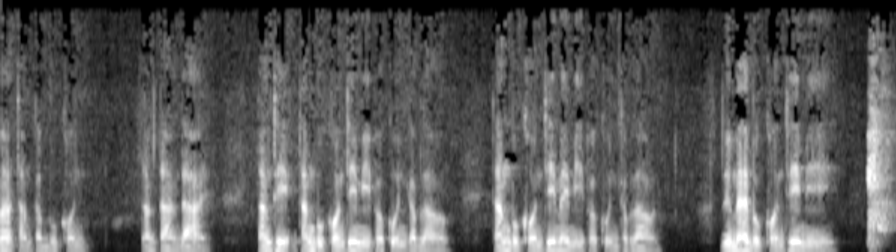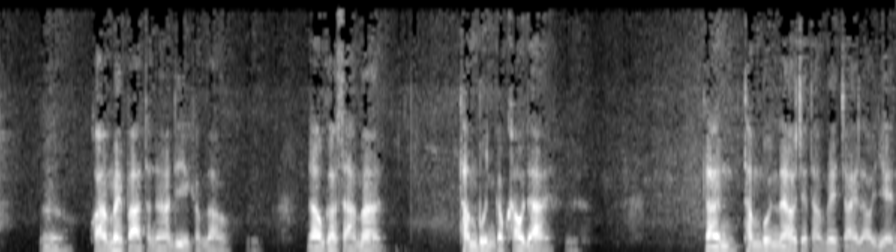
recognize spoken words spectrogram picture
มารถทำกับบุคคลต่างๆได้ ทั้งที่ทั้งบุคคลที่มีพระคุณกับเรา ทั้งบุคคลที่ไม่มีพระคุณกับเรา หรือแม้บุคคลที่มีความไม่ปรารถนาดีกับเรา เราก็สามารถทำบุญกับเขาได้ การทำบุญแล้วจะทำให้ใจเราเย็น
